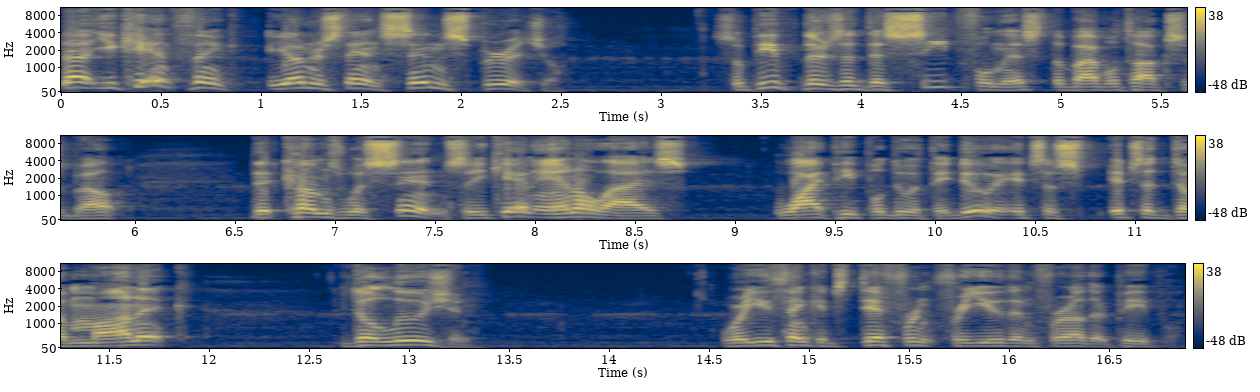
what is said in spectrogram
Now, you can't think, you understand, sin's spiritual. So people, there's a deceitfulness the Bible talks about that comes with sin. So you can't analyze why people do what they do. It's a, it's a demonic delusion where you think it's different for you than for other people.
